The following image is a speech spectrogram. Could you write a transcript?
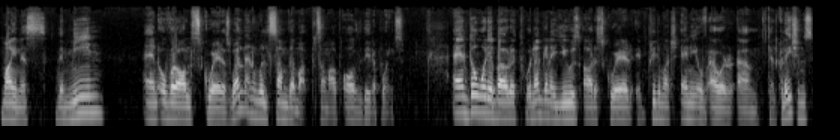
minus the mean and overall square as well and we'll sum them up sum up all the data points. And don't worry about it we're not going to use r squared in pretty much any of our um, calculations.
